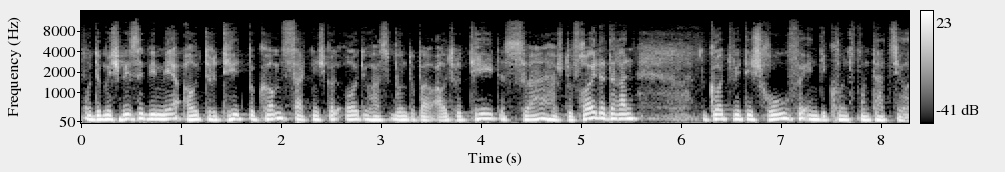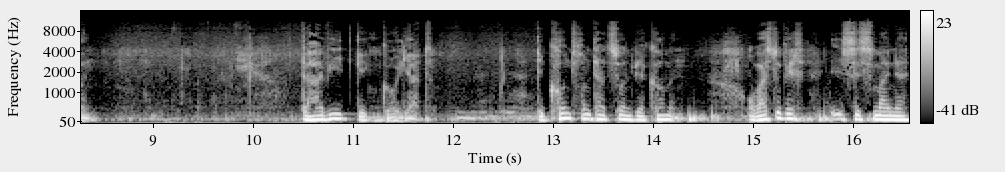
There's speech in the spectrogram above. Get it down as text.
Und du musst wissen, wie mehr Autorität bekommst, sagt nicht Gott, oh, du hast wunderbare Autorität, das hast du Freude daran. Gott wird dich rufen in die Konfrontation. David gegen Goliath. Die Konfrontation wird kommen. Und weißt du, es ist meine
